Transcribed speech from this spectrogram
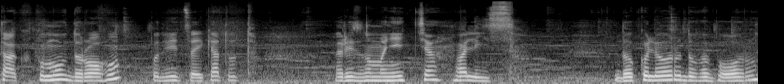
Так, кому в дорогу? Подивіться, яке тут різноманіття валіз. До кольору, до вибору,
